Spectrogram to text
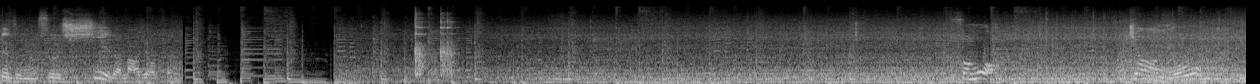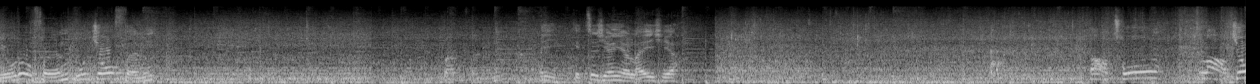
这种是细的辣椒粉。末、酱油、牛肉粉、胡椒粉、干粉，哎，给这些也来一些。大葱、辣椒，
